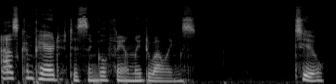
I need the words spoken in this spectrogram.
as compared to single family dwellings. 2.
